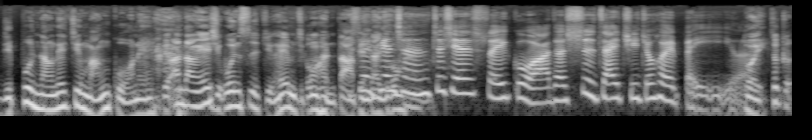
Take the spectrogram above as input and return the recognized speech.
你不能咧种芒果呢？就按当也是温室景，还有几公很大片，所以变成这些水果啊的市灾区就会北移了。对，这个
